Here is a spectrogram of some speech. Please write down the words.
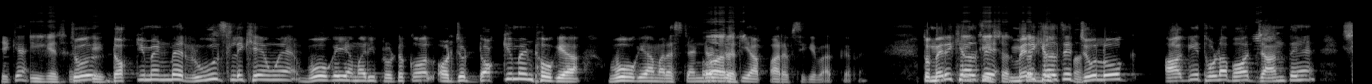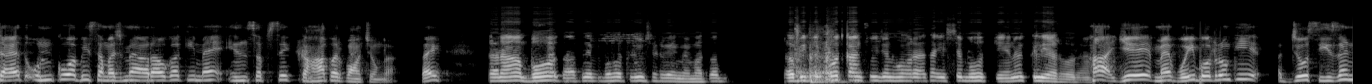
ठीक है? ठीक है जो डॉक्यूमेंट में रूल्स लिखे हुए हैं वो हो गई हमारी प्रोटोकॉल और जो डॉक्यूमेंट हो गया वो हो गया हमारा स्टैंडर्ड जो कि आप आरएफसी की बात कर रहे हैं। तो मेरे ख्याल से मेरे ख्याल से जो लोग आगे थोड़ा बहुत जानते हैं शायद उनको अभी समझ में आ रहा होगा कि मैं इन सबसे कहाँ पर पहुंचूँगा राइट? सर हाँ बहुत आपने बहुत लिमिटेड वे में मतलब अभी तक बहुत कंफ्यूजन हो रहा था इससे बहुत ये ना क्लियर हो रहा है। हाँ ये मैं वही बोल रहा हूँ कि जो सीज़न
